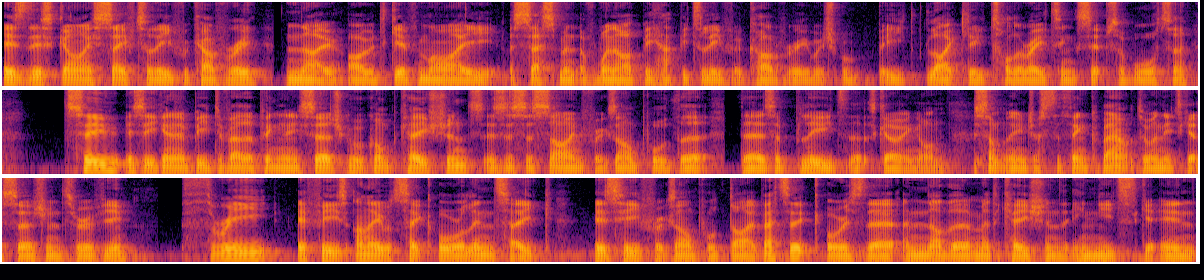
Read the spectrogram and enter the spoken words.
Is this guy safe to leave recovery? No. I would give my assessment of when I'd be happy to leave recovery, which would be likely tolerating sips of water. Two, is he going to be developing any surgical complications? Is this a sign, for example, that there's a bleed that's going on? Something just to think about. Do I need to get surgeon to review? Three, if he's unable to take oral intake, is he, for example, diabetic, or is there another medication that he needs to get in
